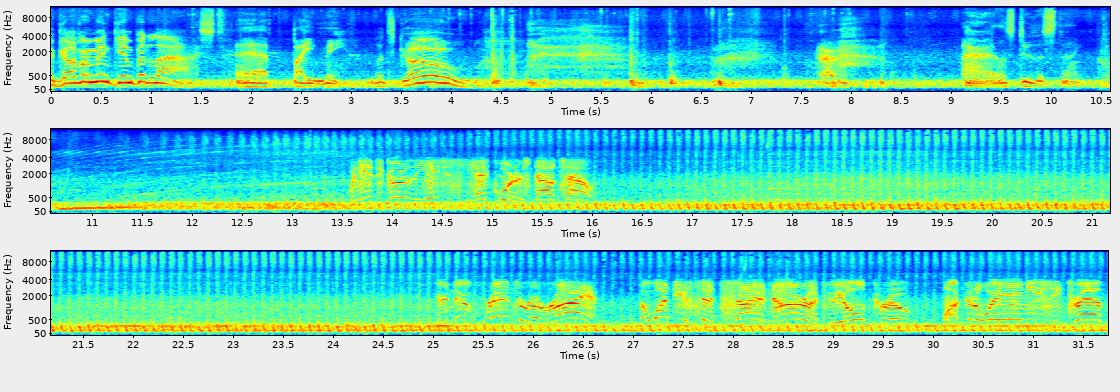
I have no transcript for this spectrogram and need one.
The government gimp at last. Eh, bite me. Let's go. All right, let's do this thing. We need to go to the agency headquarters downtown. Your new friends are a riot. No wonder you said sayonara to the old crew. Walking away ain't easy, Trev.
